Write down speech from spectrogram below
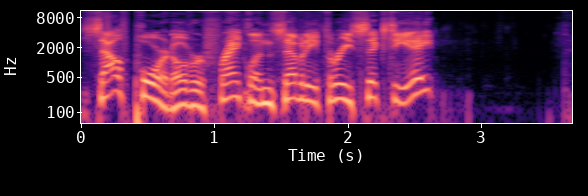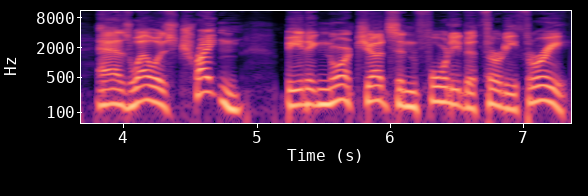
Southport over Franklin 73 68, as well as Triton beating North Judson 40 to 33.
